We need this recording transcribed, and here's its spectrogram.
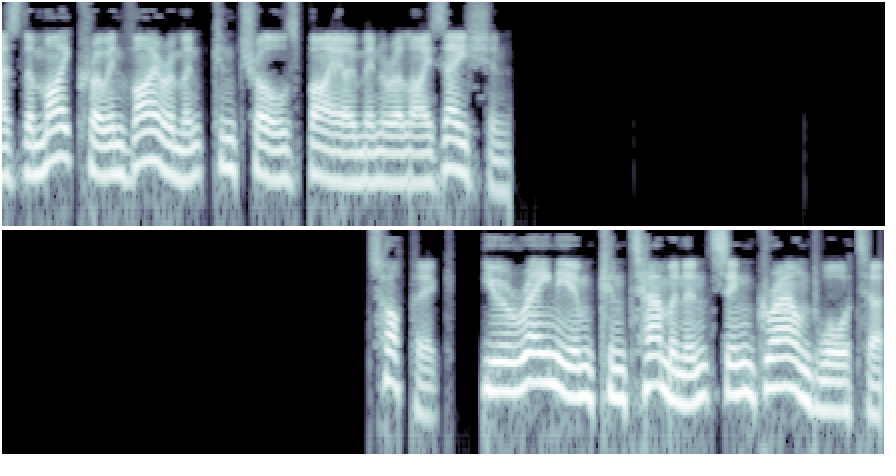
as the microenvironment controls biomineralization. Topic: Uranium contaminants in groundwater.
